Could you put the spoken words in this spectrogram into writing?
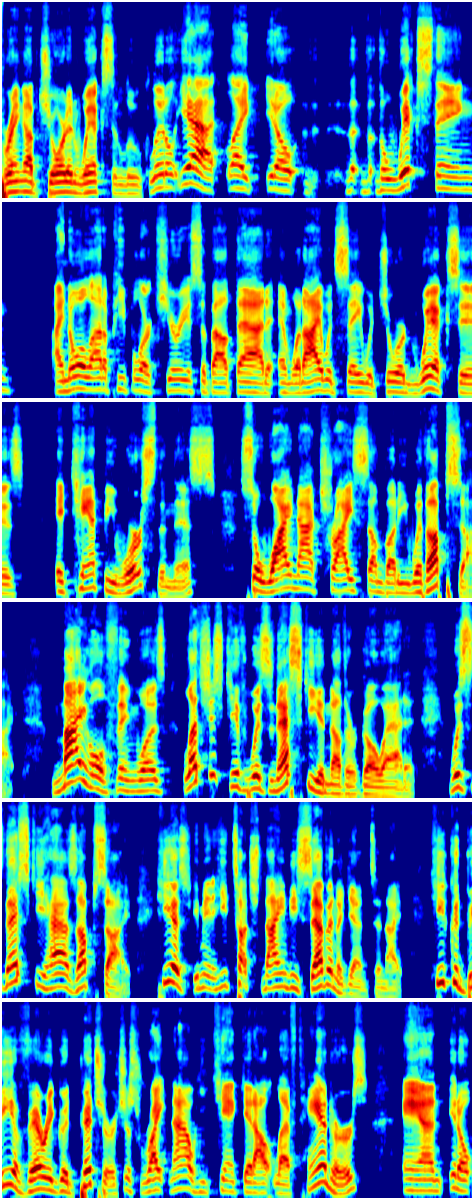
bring up Jordan Wicks and Luke Little. Yeah, like, you know, the, the, the Wicks thing, I know a lot of people are curious about that. And what I would say with Jordan Wicks is it can't be worse than this. So why not try somebody with upside? My whole thing was let's just give Wesneski another go at it. Wesneski has upside. He has, I mean, he touched 97 again tonight. He could be a very good pitcher. It's just right now he can't get out left handers. And, you know,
